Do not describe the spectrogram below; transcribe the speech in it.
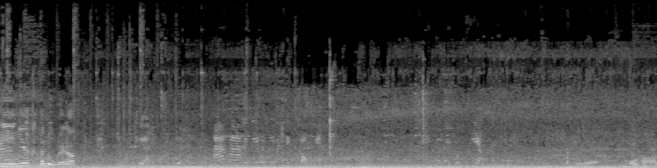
ดีเงี้ยสนุกเลยเนาะเพื่อนลูกค้ามาเมื่อกี้มันคือสิบกล่องไงก็เลยหมดเกลี้ยงต้นหอม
